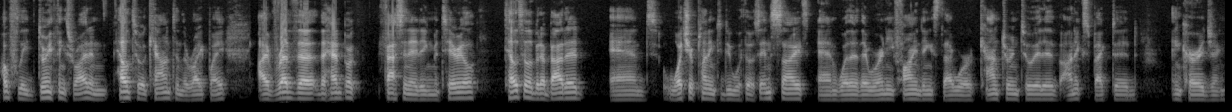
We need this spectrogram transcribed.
hopefully doing things right and held to account in the right way. I've read the, the handbook, fascinating material. Tell us a little bit about it, and what you're planning to do with those insights and whether there were any findings that were counterintuitive, unexpected, encouraging.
